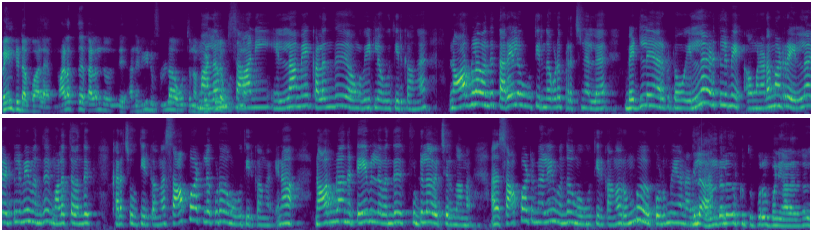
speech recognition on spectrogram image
பெயிண்ட் டப்பால மலத்தை கலந்து வந்து அந்த வீடு ஃபுல்லா ஊத்தணும் மலம். சாணி எல்லாமே கலந்து அவங்க வீட்ல ஊத்திருக்காங்க நார்மலா வந்து தரையில ஊத்திருந்தா கூட பிரச்சனை இல்ல. பெட்லயா இருக்கட்டும் எல்லா இடத்துலயுமே அவங்க நடமாடுற எல்லா இடத்துலயுமே வந்து மலத்தை வந்து கரைச்சு ஊத்திருக்காங்க சாப்பாட்டுல கூட அவங்க ஊத்திருக்காங்க ஏன்னா நார்மலா அந்த டேபிள்ல வந்து ஃபுட் எல்லாம் வச்சிருந்தாங்க. அந்த சாப்பாட்டு மேலயும் வந்து அவங்க ஊத்திருக்காங்க ரொம்ப கொடுமையா இல்ல நடந்து அந்த அளவுக்கு துப்புரவு பணியாளர்கள்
